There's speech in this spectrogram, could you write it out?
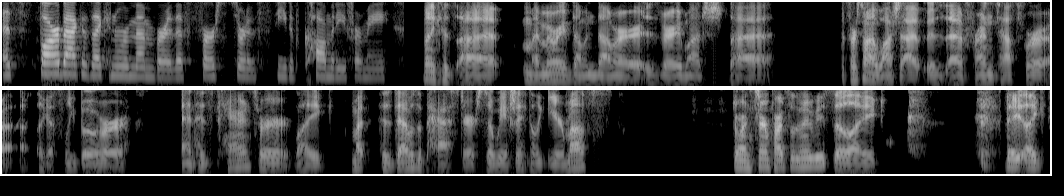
as far back as i can remember the first sort of seed of comedy for me. Funny because uh my memory of Dumb and Dumber is very much uh the first time I watched it, it was at a friend's house for a, like a sleepover, and his parents were like, my his dad was a pastor, so we actually had to like earmuffs during certain parts of the movie. So like, they like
